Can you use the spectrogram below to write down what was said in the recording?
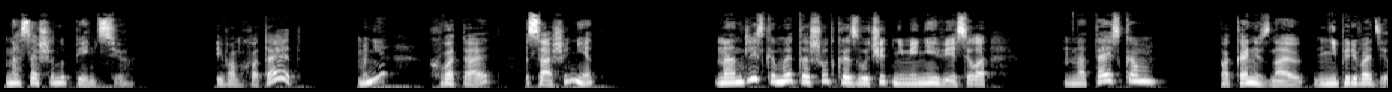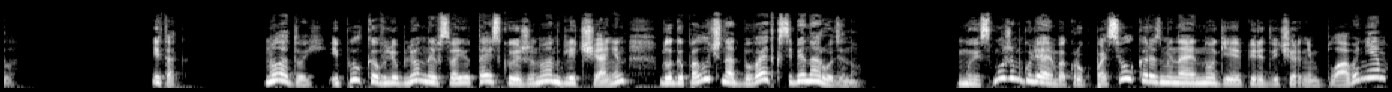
«На Сашину пенсию». «И вам хватает?» Мне хватает, Саше нет. На английском эта шутка звучит не менее весело. На тайском, пока не знаю, не переводила. Итак, молодой и пылко влюбленный в свою тайскую жену англичанин благополучно отбывает к себе на родину. Мы с мужем гуляем вокруг поселка, разминая ноги перед вечерним плаванием.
